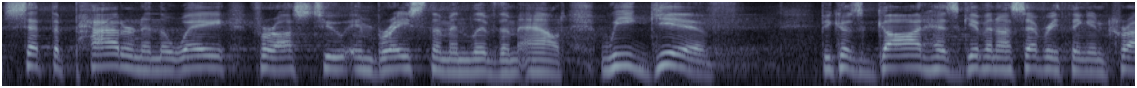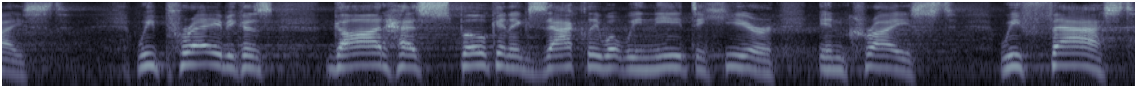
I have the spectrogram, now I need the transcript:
set the pattern and the way for us to embrace them and live them out. We give because God has given us everything in Christ. We pray because God has spoken exactly what we need to hear in Christ. We fast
